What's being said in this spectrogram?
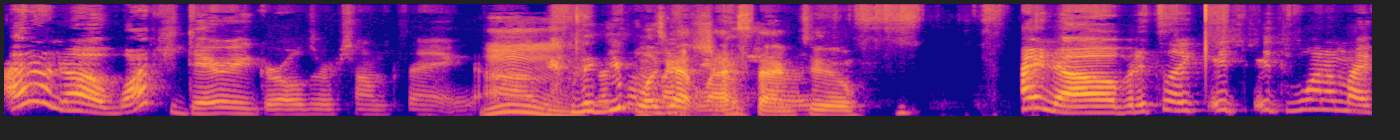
I don't know. Watch Derry Girls or something. Um, Mm. I think you one of plugged that last time too. I know, but it's like it, it's one of my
